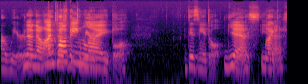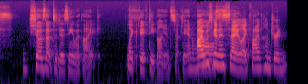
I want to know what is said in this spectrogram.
are, weird. No, Like, no, I'm talking, weird like- people. Disney adult. weird. Yes, Like yes. shows up to Disney with like Like like 50 billion stuffed animals. I was gonna say like 500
